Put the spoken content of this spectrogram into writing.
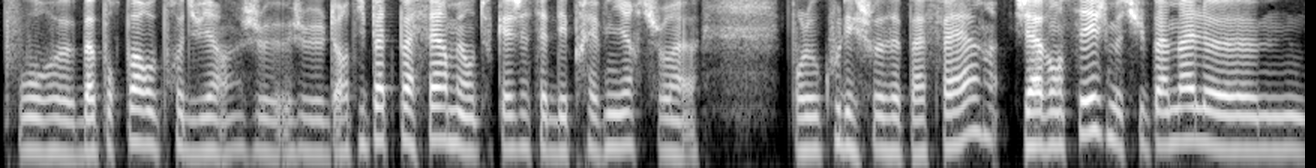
pour bah pour pas reproduire. Hein. Je je leur dis pas de pas faire, mais en tout cas, j'essaie de les prévenir sur pour le coup les choses à pas faire. J'ai avancé, je me suis pas mal euh,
